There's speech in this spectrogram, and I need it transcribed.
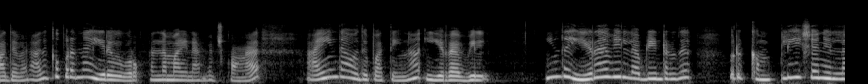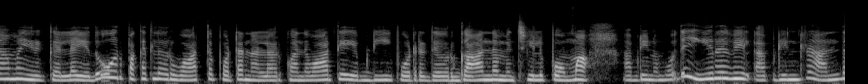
ஆதவன். அதுக்கப்புறம் தான் இரவு வரும். அந்த மாதிரி நான் வச்சுக்கோங்க. ஐந்தாவது பார்த்தீங்கன்னா இரவில். இந்த இரவில் அப்படின்றது ஒரு கம்ப்ளீஷன் இல்லாமல் இருக்குல்ல. ஏதோ ஒரு பக்கத்தில் ஒரு வார்த்தை போட்டால் நல்லாயிருக்கும் அந்த வார்த்தையை எப்படி போடுறது? ஒரு காந்தம் வச்சு இழுப்போமா? அப்படின்னும் போது இரவில் அப்படின்ற அந்த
